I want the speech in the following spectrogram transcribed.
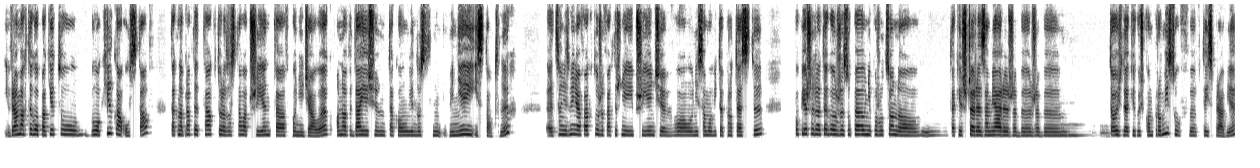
I w ramach tego pakietu było kilka ustaw. Tak naprawdę ta, która została przyjęta w poniedziałek, ona wydaje się taką jedną z mniej istotnych, co nie zmienia faktu, że faktycznie jej przyjęcie wywołało niesamowite protesty po pierwsze dlatego, że zupełnie porzucono mm, takie szczere zamiary, żeby, żeby dojść do jakiegoś kompromisu w, w tej sprawie.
